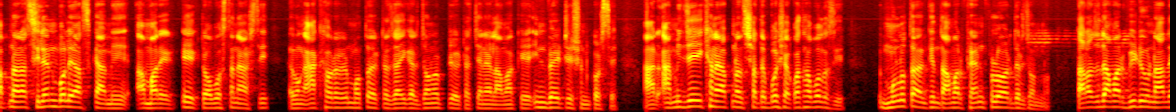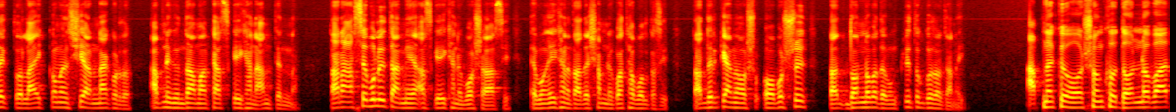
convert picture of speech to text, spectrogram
আপনারা ছিলেন বলে আজকে আমি আমার একটা অবস্থানে আসছি এবং আখাউড়ার মতো একটা জায়গার জনপ্রিয় একটা চ্যানেল আমাকে ইনভাইটেশন করছে। আর আমি যে এখানে আপনার সাথে বসে কথা বলেছি, মূলত কিন্তু আমার ফ্রেন্ড ফলোয়ারদের জন্য। তারা যদি আমার ভিডিও না দেখতো লাইক কমেন্ট শেয়ার না করতো, আপনি কিন্তু আমার কাছকে এখানে আনতেন না। তারা আছে বলেই তো আমি আজকে এখানে বসা আছি এবং এখানে তাদের সামনে কথা বলতেছি। তাদেরকে আমি অবশ্যই ধন্যবাদ এবং কৃতজ্ঞতা জানাই। আপনাকে অসংখ্য ধন্যবাদ।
